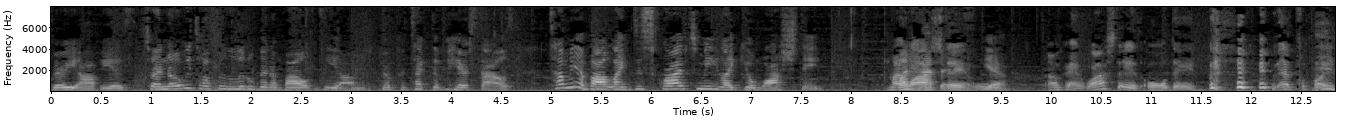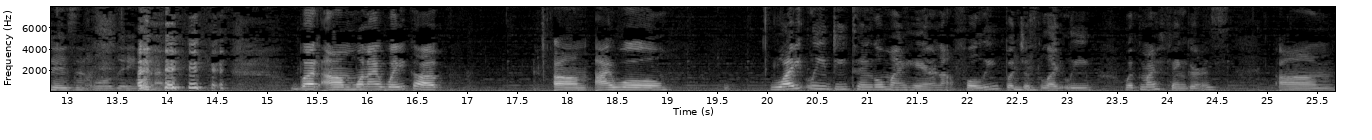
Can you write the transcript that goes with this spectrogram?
very obvious so i know we talked a little bit about the um, your protective hairstyles tell me about like describe to me like your wash day My What wash happens? day. Ooh. Yeah. Okay, wash day is all day. That's fun. it is an all day but um, when I wake up, um, I will lightly detangle my hair, not fully, but just lightly with my fingers. Um,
